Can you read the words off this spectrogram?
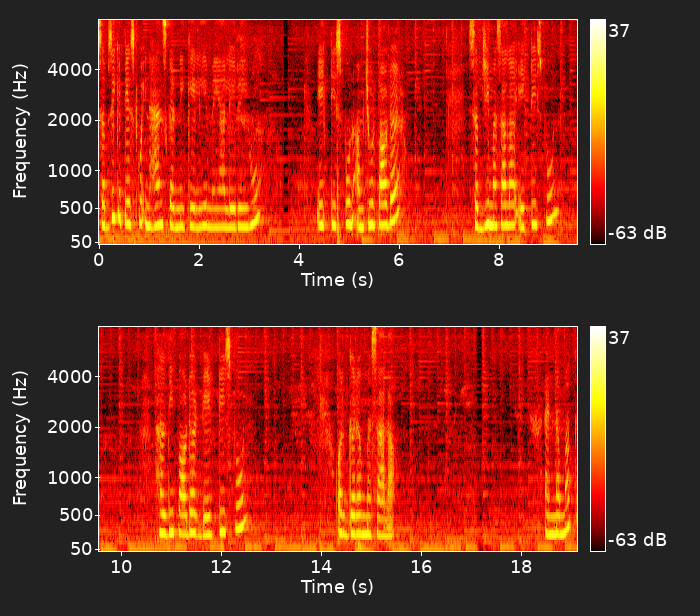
सब्ज़ी के टेस्ट को इन्हेंस करने के लिए मैं यहाँ ले रही हूँ एक टीस्पून अमचूर पाउडर सब्ज़ी मसाला एक टीस्पून हल्दी पाउडर डेढ़ टीस्पून और गरम मसाला एंड नमक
